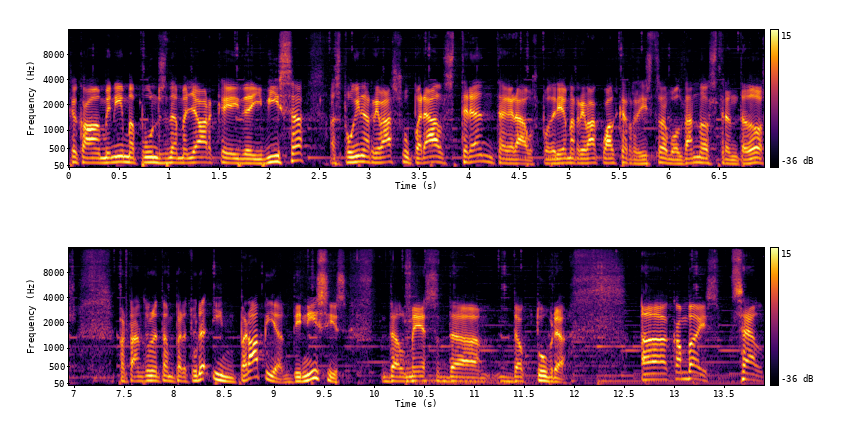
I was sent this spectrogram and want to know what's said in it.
que com a mínim a punts de Mallorca i d'Eivissa es puguin arribar a superar els 30 graus. Podríem arribar a qualque registre al voltant dels 32. Per tant, una temperatura impròpia d'inicis del mes d'octubre. Uh, com veus, cel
